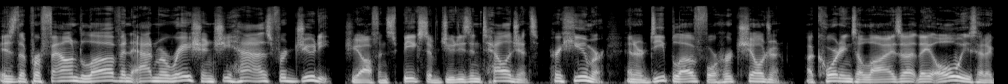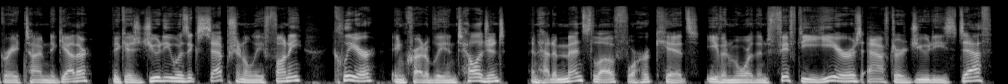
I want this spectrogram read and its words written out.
is the profound love and admiration she has for Judy. She often speaks of Judy's intelligence, her humor, and her deep love for her children. According to Liza, they always had a great time together because Judy was exceptionally funny, clear, incredibly intelligent, and had immense love for her kids. Even more than 50 years after Judy's death,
